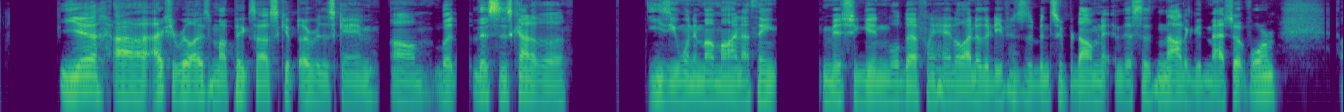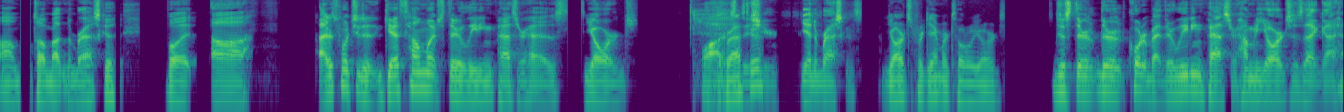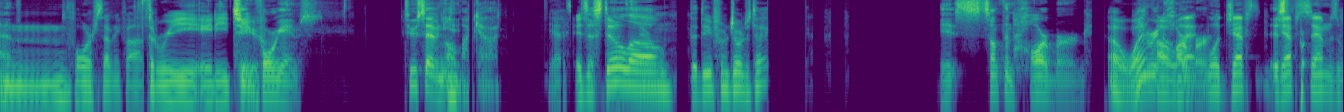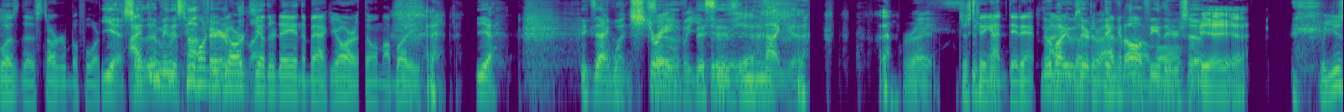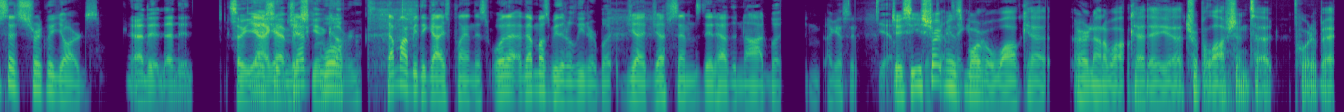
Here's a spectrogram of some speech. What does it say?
Yeah, uh, I actually realized in my picks I skipped over this game. Um, but this is kind of a easy one in my mind. I think Michigan will definitely handle. I know their defense has been super dominant, and this is not a good matchup for them. Um, we'll talk about Nebraska, but uh, I just want you to guess how much their leading passer has yards wise Nebraska? this year. Yeah, Nebraska's Yards per game or total yards? just their their quarterback, their leading passer. How many yards does that guy have? Mm, thousand four seventy five. three eighty in two. four games. Two seventy. Oh my god! Yeah, it's, Is it still um the dude from Georgia Tech? It's something Haarberg. Oh what? Henrik oh, that- Haarberg. well, Jeff It's Jeff pr- Sims was the starter before. Yeah, so I I, threw mean, for it's two not fair, yards but the other day in the backyard throwing my buddy. yeah, exactly. went straight, So but you this threw is it, yeah. not good. right. Just kidding. I didn't. I Nobody didn't was there to through- I pick it off a either, ball. so- yeah, yeah. Well, you just said strictly yards. I did, I did. So Yeah, yeah, I so got Jeff- Michigan well, covered. That might be the guys playing this. Well, that, that must be their leader. But yeah, Jeff Sims did have the nod. But mm, I guess it. Yeah. JC, you strike me as more of a wildcat, or not a wildcat, a uh, triple option type quarterback.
